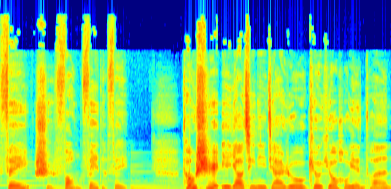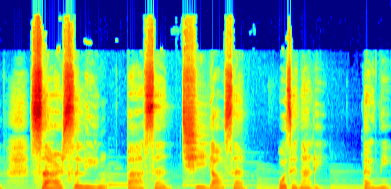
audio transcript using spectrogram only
菲是芳菲的菲。同时，也邀请你加入 QQ 后援团四二四零八三七幺三，我在那里等你。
